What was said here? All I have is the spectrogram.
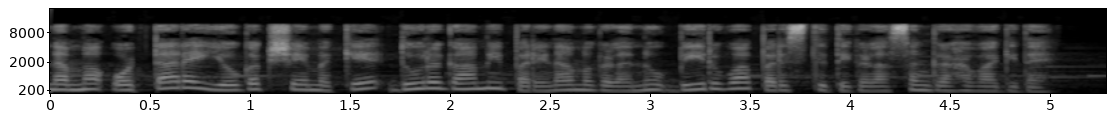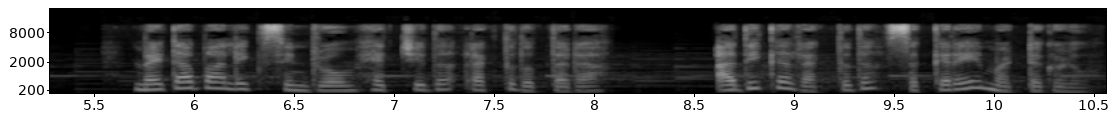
ನಮ್ಮ ಒಟ್ಟಾರೆ ಯೋಗಕ್ಷೇಮಕ್ಕೆ ದೂರಗಾಮಿ ಪರಿಣಾಮಗಳನ್ನು ಬೀರುವ ಪರಿಸ್ಥಿತಿಗಳ ಸಂಗ್ರಹವಾಗಿದೆ. ಮೆಟಾಬಾಲಿಕ್ ಸಿಂಡ್ರೋಮ್ ಹೆಚ್ಚಿದ ರಕ್ತದೊತ್ತಡ, ಅಧಿಕ ರಕ್ತದ ಸಕ್ಕರೆ ಮಟ್ಟಗಳು,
